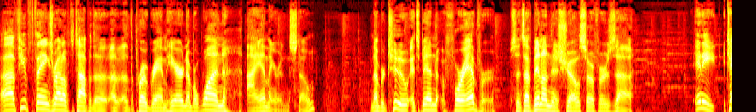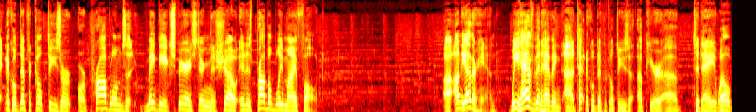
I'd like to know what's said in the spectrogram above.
A few things right off the top of the of the program here. Number one, I am Aaron Stone. Number two, it's been forever since I've been on this show. So if there's uh, any technical difficulties or, or problems that may be experienced during this show, it is probably my fault. Uh, on the other hand, we have been having uh, technical difficulties up here uh, today. Well,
